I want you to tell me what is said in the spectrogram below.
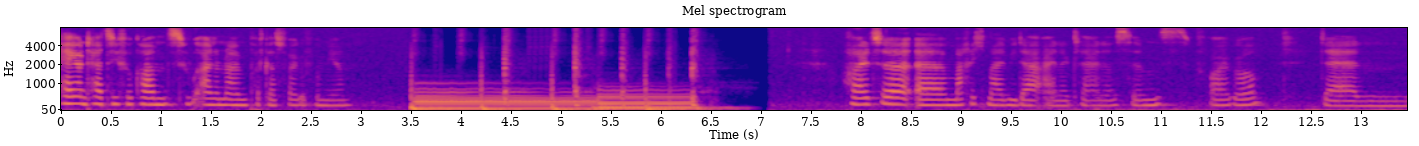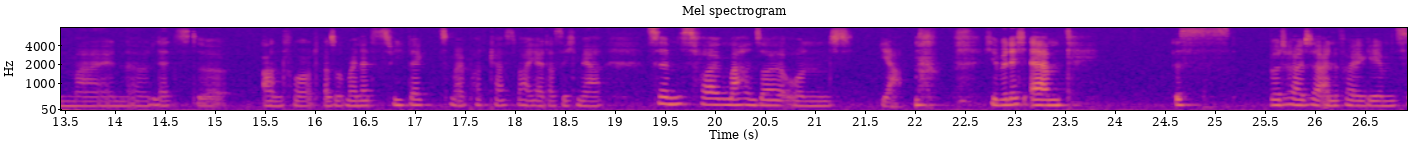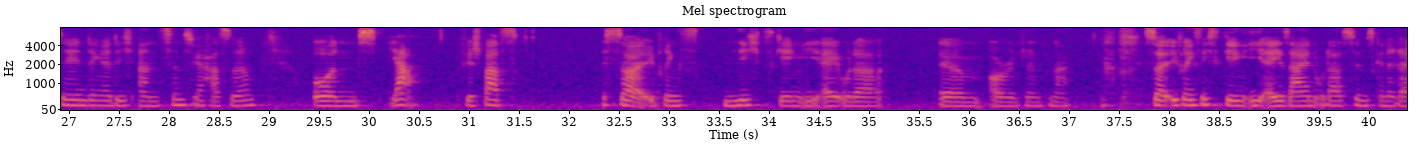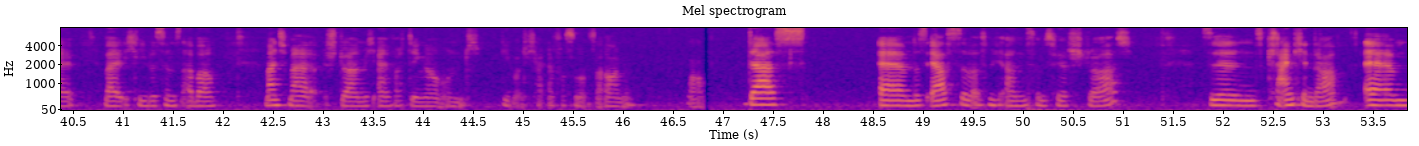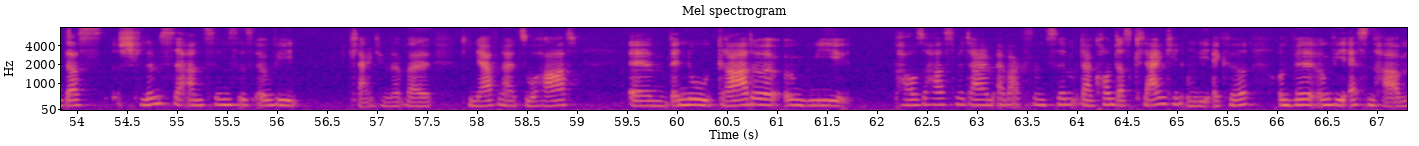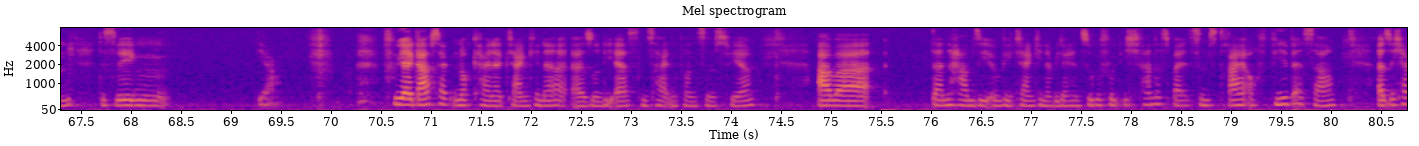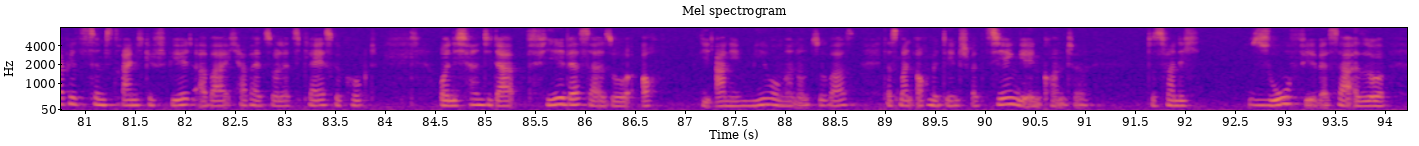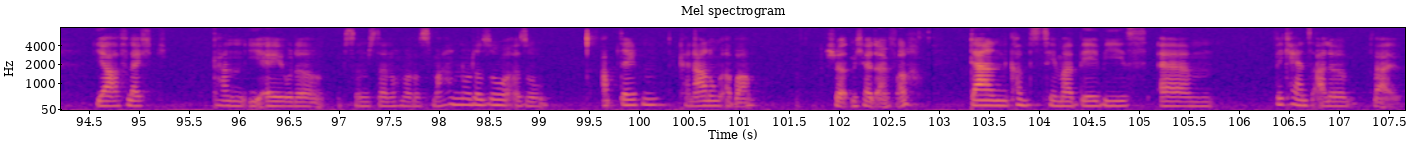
Hey und herzlich willkommen zu einer neuen Podcast-Folge von mir. Heute äh, mache ich mal wieder eine kleine Sims-Folge, denn meine letzte Antwort, also mein letztes Feedback zu meinem Podcast war ja, dass ich mehr Sims-Folgen machen soll und ja, hier bin ich. Ähm, es wird heute eine Folge geben, 10 Dinge, die ich an Sims hasse. Und ja, viel Spaß. Es soll übrigens nichts gegen EA oder ähm, Origin, nein. Es soll übrigens nichts gegen EA sein oder Sims generell, weil ich liebe Sims, aber manchmal stören mich einfach Dinge und die wollte ich halt einfach so sagen. Wow. Das, ähm, das erste, was mich an Sims 4 stört, sind Kleinkinder. Ähm, das Schlimmste an Sims ist irgendwie Kleinkinder, weil die nerven halt so hart ähm, wenn du gerade irgendwie Pause hast mit deinem erwachsenen Sim, dann kommt das Kleinkind um die Ecke und will irgendwie Essen haben. Deswegen, ja. Früher gab es halt noch keine Kleinkinder, also die ersten Zeiten von Sims 4. Aber dann haben sie irgendwie Kleinkinder wieder hinzugefügt. Ich fand das bei Sims 3 auch viel besser. Also ich habe jetzt Sims 3 nicht gespielt, aber ich habe halt so Let's Plays geguckt und ich fand die da viel besser. Also auch die Animierungen und sowas, dass man auch mit denen spazieren gehen konnte. Das fand ich so viel besser. Also ja, vielleicht kann EA oder Sims da nochmal was machen oder so. Also updaten, keine Ahnung, aber stört mich halt einfach. Dann kommt das Thema Babys. Ähm, wir kennen es alle, weil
